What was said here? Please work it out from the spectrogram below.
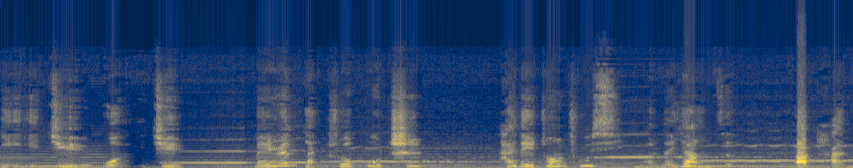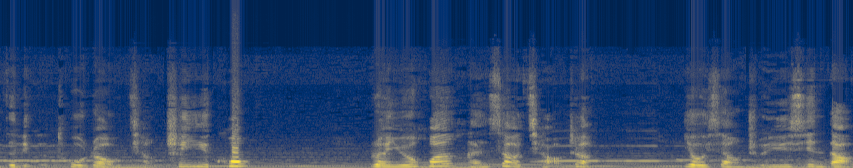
你一句我一句，没人敢说不吃，还得装出喜欢的样子，把盘子里的兔肉抢吃一空。阮云欢含笑瞧着，又向淳于信道：“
